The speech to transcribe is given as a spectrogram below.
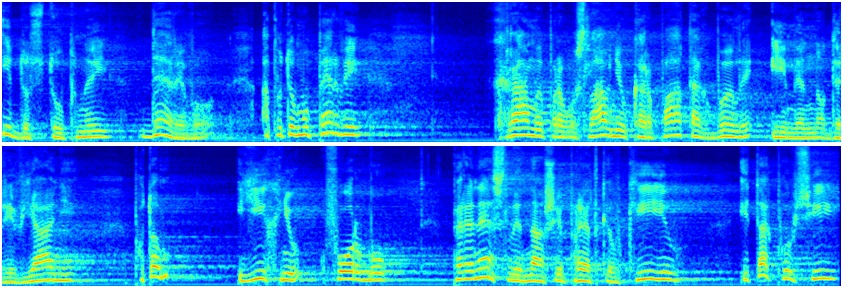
і доступний дерево. А тому перші храми православні в Карпатах були іменно дерев'яні, потім їхню форму перенесли наші предки в Київ, і так по всій,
